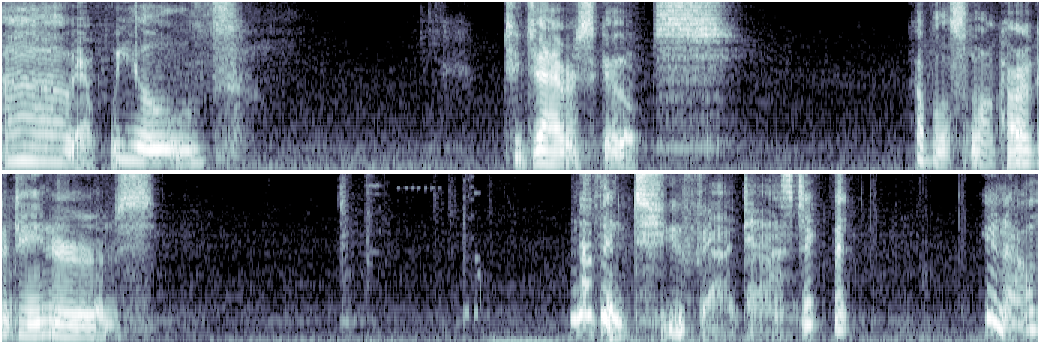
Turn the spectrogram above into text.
Uh, we have wheels, two gyroscopes, a couple of small cargo containers. Nothing too fantastic, but, you know.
